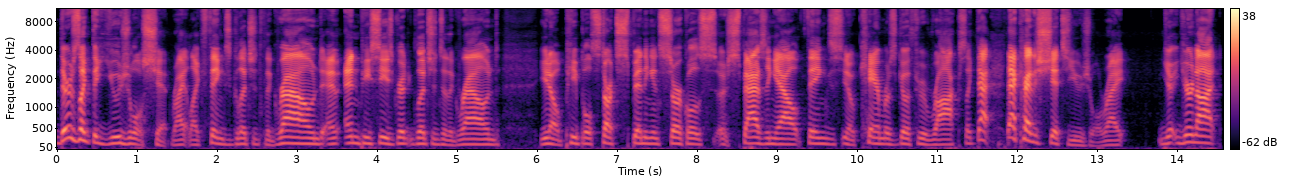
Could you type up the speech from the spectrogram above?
there's like the usual shit, right? Like things glitch into the ground, and NPCs glitch into the ground you know, people start spinning in circles or spazzing out. Things, you know, cameras go through rocks like that. That kind of shit's usual, right? You're, you're not.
